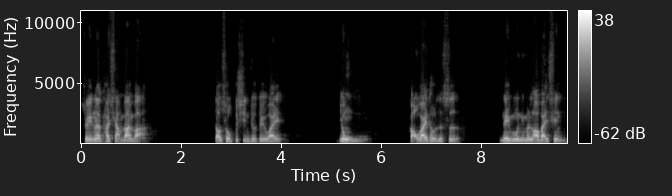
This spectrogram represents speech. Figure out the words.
所以呢，他想办法，到时候不行就对外用武，搞外头的事，内部你们老百姓。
